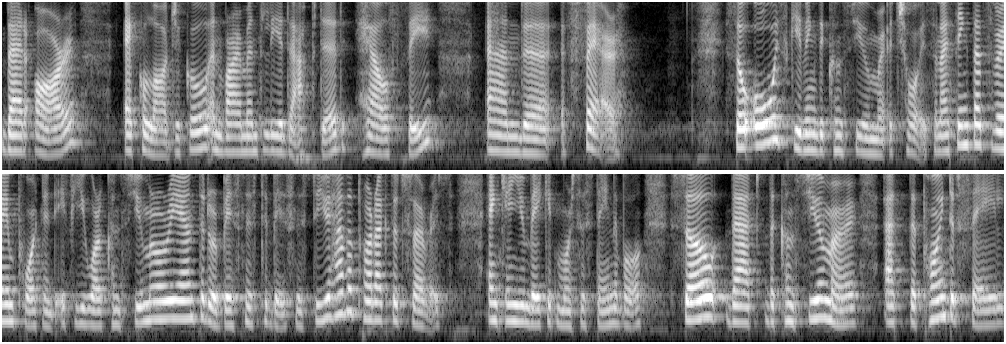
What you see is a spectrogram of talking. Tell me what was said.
that are ecological, environmentally adapted, healthy, and uh, fair. So, always giving the consumer a choice. And I think that's very important if you are consumer oriented or business to business. Do you have a product or service? And can you make it more sustainable so that the consumer at the point of sale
